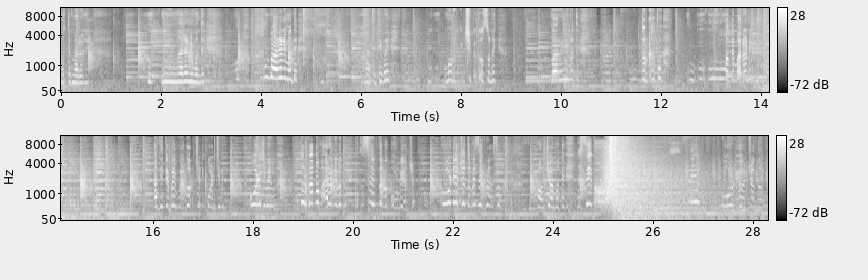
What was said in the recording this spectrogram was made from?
मत मारनी मारनी मत ಮಾರೇನಿ ಮತ್ತೆ ಆದಿತ್ಯ ಭಾಯಿ ମୋର କିଛି ବି ଦୋଷ ନାହିଁ ମାରନି ମୋତେ ଦୁର୍ଗାପା ମୋତେ ମାରନି ଆଦିତ୍ୟ ଭାଇ ମୁଁ ଘର ଛାଡ଼ି କୁଆଡ଼େ ଯିବିନି କୁଆଡ଼େ ଯିବିନି ଦୁର୍ଗାପା ମାରନି ମୋତେ ଶିବ ତମେ କୋଉଠି ଅଛ କୋଉଠି ଅଛ ତମେ ଶୀଘ୍ର ଆସ ବଞ୍ଚାଅ ମୋତେ ଶିବ କୋଉଠି ଅଛ ତମେ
